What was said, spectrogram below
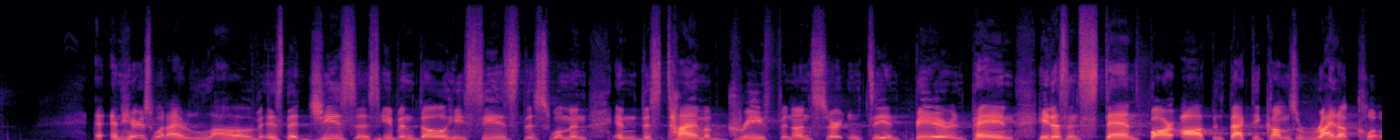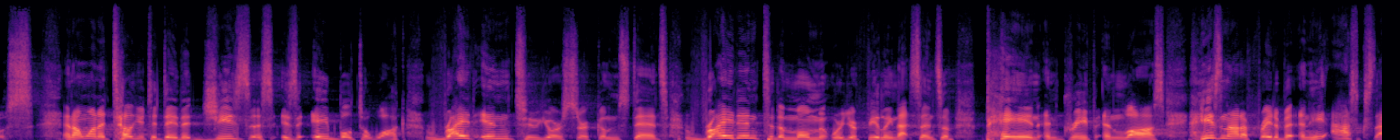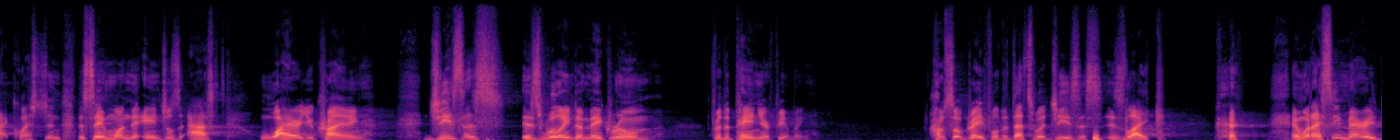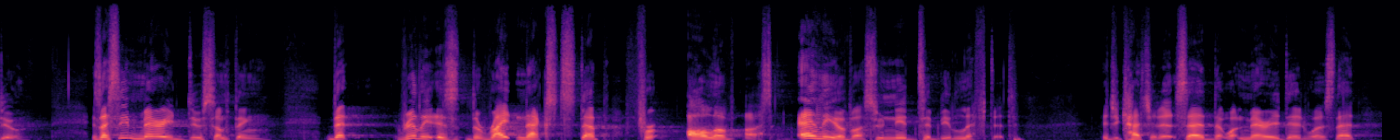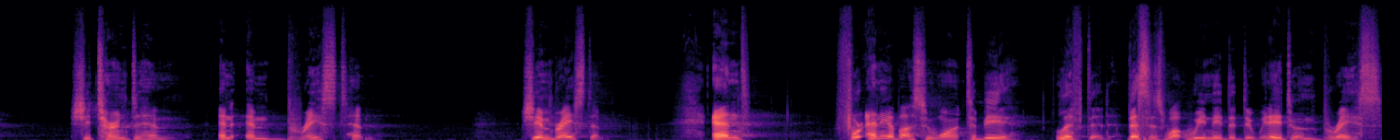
And here's what I love is that Jesus, even though he sees this woman in this time of grief and uncertainty and fear and pain, he doesn't stand far off. In fact, he comes right up close. And I want to tell you today that Jesus is able to walk right into your circumstance, right into the moment where you're feeling that sense of pain and grief and loss. He's not afraid of it. And he asks that question, the same one the angels asked why are you crying? Jesus is willing to make room for the pain you're feeling. I'm so grateful that that's what Jesus is like. and what I see Mary do is I see Mary do something that really is the right next step for all of us, any of us who need to be lifted. Did you catch it? It said that what Mary did was that she turned to him and embraced him. She embraced him. And for any of us who want to be lifted, this is what we need to do. We need to embrace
